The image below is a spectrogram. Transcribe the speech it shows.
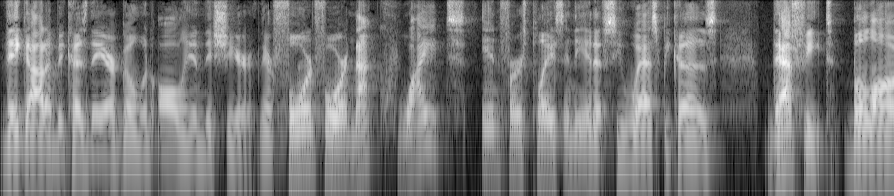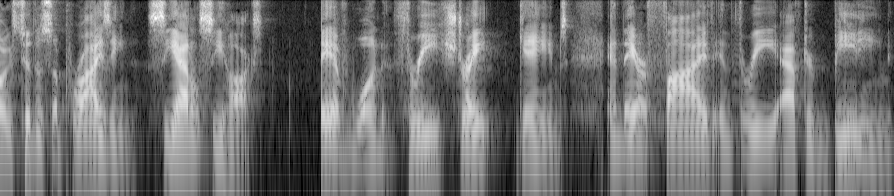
They got him because they are going all in this year. They're 4 and 4, not quite in first place in the NFC West because that feat belongs to the surprising Seattle Seahawks. They have won three straight games, and they are five and three after beating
